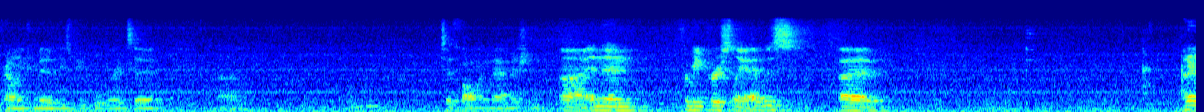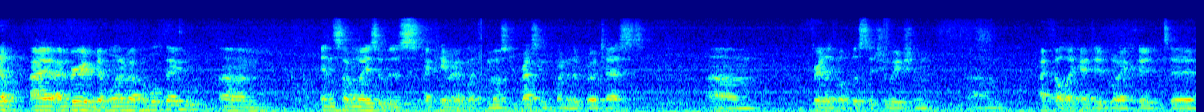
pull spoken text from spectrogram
profoundly committed these people were to um, to following that mission. Uh, and then for me personally, it was, uh, I don't know, I, I'm very ambivalent about the whole thing. Um, in some ways, it was, I came at like the most depressing point of the protest, um, fairly hopeless situation. Um, I felt like I did what I could to,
